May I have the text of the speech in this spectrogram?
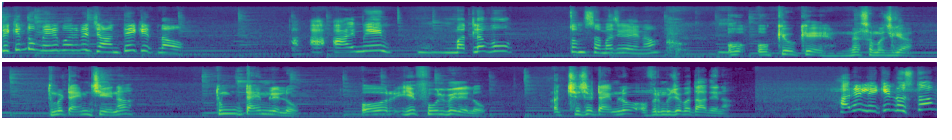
लेकिन तुम तो मेरे बारे में जानते ही कितना हो। आई मीन मतलब वो तुम समझ गए ना? ओ ओके ओके मैं समझ गया। तुम्हें टाइम चाहिए ना? तुम टाइम ले लो और ये फूल भी ले लो। अच्छे से टाइम लो और फिर मुझे बता देना। अरे लेकिन रुस्तम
